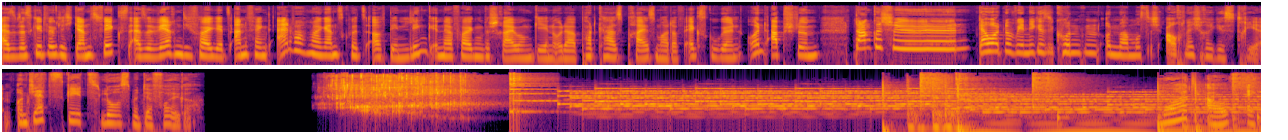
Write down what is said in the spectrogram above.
Also das geht wirklich ganz fix. Also während die Folge jetzt anfängt, einfach mal ganz kurz auf den Link in der Folgenbeschreibung gehen oder Podcastpreis Mod of X googeln und abstimmen. Dankeschön! Dauert nur wenige Sekunden und man muss sich auch nicht registrieren. Und jetzt geht's los mit der Folge. Mord auf X.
